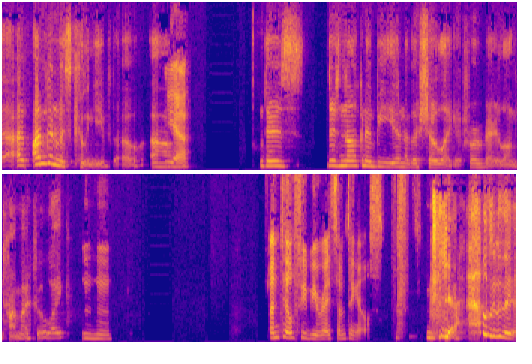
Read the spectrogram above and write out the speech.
I, I'm gonna miss Killing Eve though. Um, yeah. there's there's not gonna be another show like it for a very long time. I feel like. hmm Until Phoebe writes something else. yeah, I was gonna say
